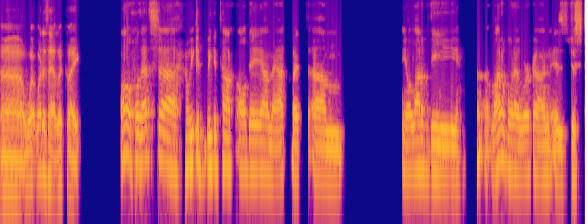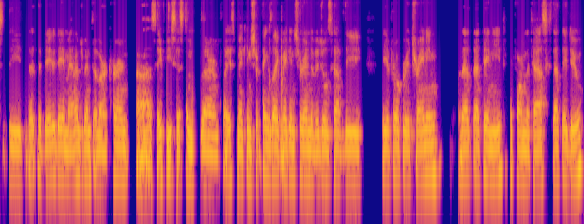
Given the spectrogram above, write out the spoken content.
Uh, what, what does that look like? Oh, well, that's, uh, we could, we could talk all day on that, but, um, you know, a lot of the a lot of what I work on is just the the day to day management of our current uh, safety systems that are in place, making sure things like making sure individuals have the the appropriate training that that they need to perform the tasks that they do,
